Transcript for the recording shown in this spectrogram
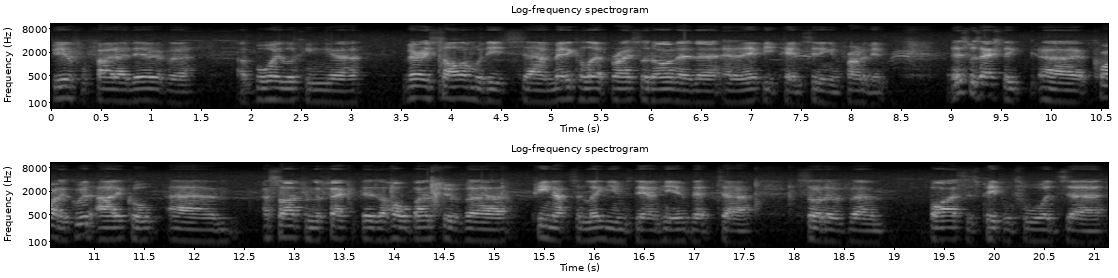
Beautiful photo there of a, a boy looking. Uh, very solemn with his uh, medical alert bracelet on and, uh, and an EpiPen sitting in front of him. This was actually uh, quite a good article, um, aside from the fact that there's a whole bunch of uh, peanuts and legumes down here that uh, sort of um, biases people towards uh,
